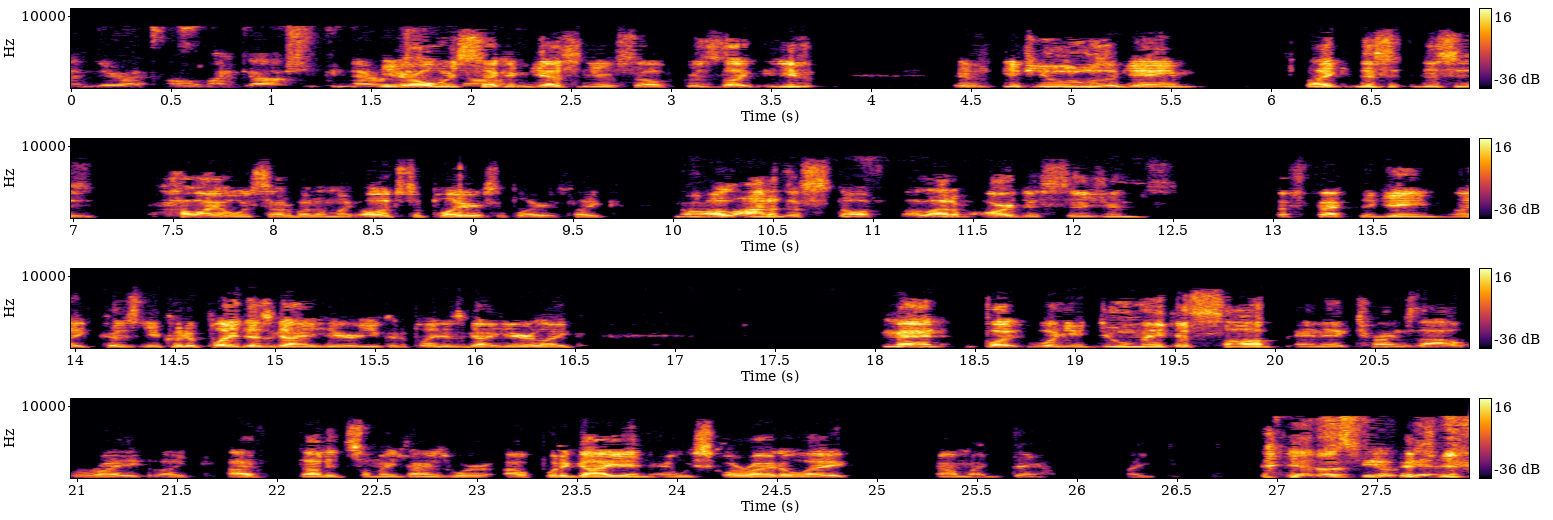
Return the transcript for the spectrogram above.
and they're like, oh my gosh, you can never. You're always second guessing yourself because, like, if, if if you lose a game, like this this is how I always thought about it. I'm like, oh, it's the players, the players. Like, no, a lot of the stuff, a lot of our decisions affect the game. Like, because you could have played this guy here, you could have played this guy here. Like, man, but when you do make a sub and it turns out right, like I've done it so many times where I'll put a guy in and we score right away. I'm like, damn, like, yeah, those feel good. It,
